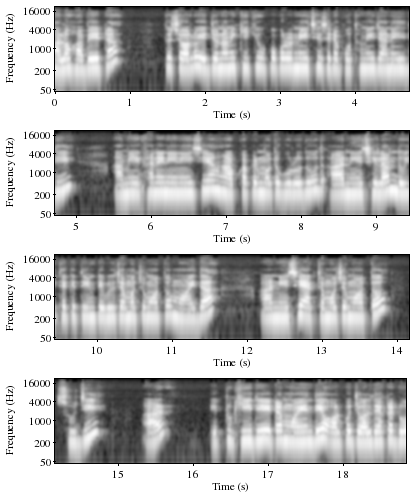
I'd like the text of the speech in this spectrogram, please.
ভালো হবে এটা। তো চলো, এর জন্য আমি কি কি উপকরণ নিয়েছি সেটা প্রথমেই জানিয়ে দিই। আমি এখানে নিয়ে নিয়েছি হাফ কাপের মতো গুঁড়ো দুধ, আর নিয়েছিলাম দুই থেকে তিন টেবিল চামচের মতো ময়দা, আর নিয়েছি এক চামচের মতো সুজি, আর একটু ঘি দিয়ে এটা ময়ন দিয়ে অল্প জল দিয়ে একটা ডো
